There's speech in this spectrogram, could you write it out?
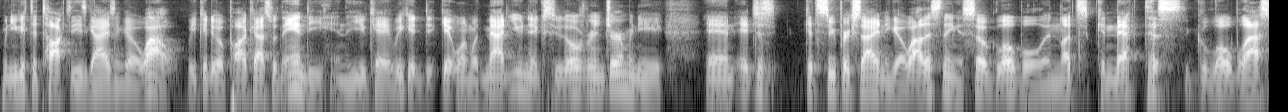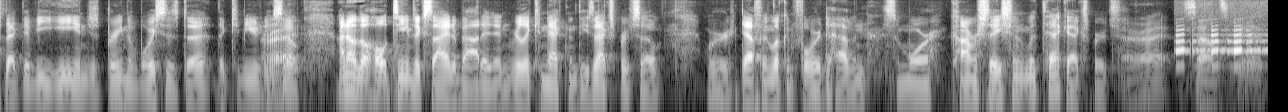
when you get to talk to these guys and go, wow, we could do a podcast with Andy in the UK. We could get one with Matt Unix, who's over in Germany. And it just gets super exciting to go, wow, this thing is so global. And let's connect this global aspect of EE and just bring the voices to the community. Right. So I know the whole team's excited about it and really connecting with these experts. So we're definitely looking forward to having some more conversation with tech experts. All right. Sounds good.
